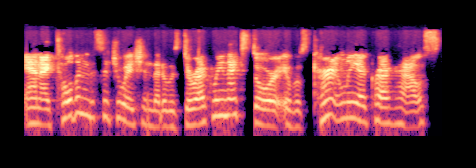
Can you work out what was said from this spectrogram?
And I told him the situation that it was directly next door. It was currently a crack house.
